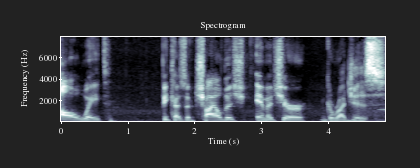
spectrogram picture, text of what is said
I'll wait. Because of childish, immature grudges.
